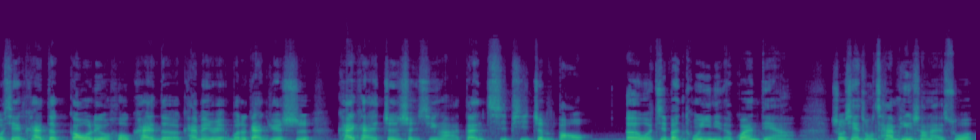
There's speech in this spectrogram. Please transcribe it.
我先开的高六，后开的凯美瑞，我的感觉是凯凯真省心啊，但漆皮真薄。呃，我基本同意你的观点啊。首先从产品上来说，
